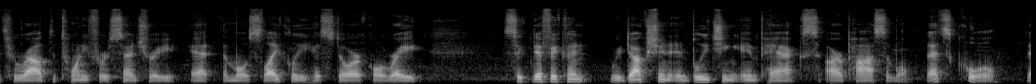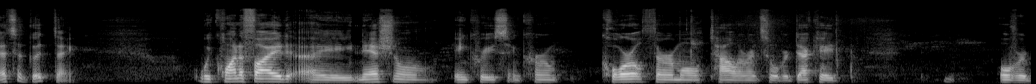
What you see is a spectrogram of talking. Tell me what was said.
throughout the 21st century at the most likely historical rate, significant reduction in bleaching impacts are possible. That's cool. That's a good thing. We quantified a national increase in coral thermal tolerance over decade over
